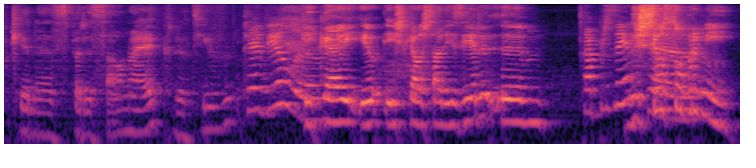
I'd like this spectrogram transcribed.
pequena separação, não é? Que eu tive, Que é dele. fiquei. Eu, isto que ela está a dizer hum, Está presente. desceu sobre mim.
